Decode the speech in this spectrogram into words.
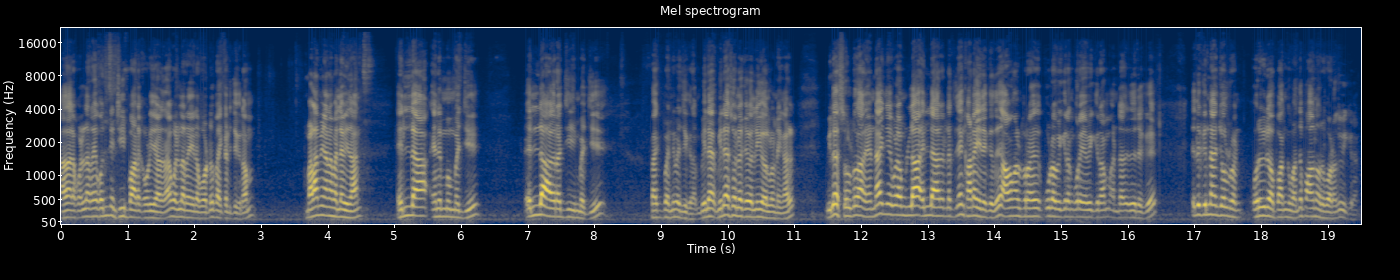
அதால் வெள்ளை ரே கொஞ்சம் சீப்பாக இருக்கக்கூடியதாக வெள்ளை ரயிலை போட்டு பைக் அடிச்சுக்கிறோம் பழமையான தான். எல்லா எலும்பும் வச்சு எல்லா இறைச்சியும் வச்சு பேக் பண்ணி வச்சுக்கிறோம். விலை விலை சொல்ல சொல்லி சொல்லணும் நீங்கள். விலை சொல்கிறதால ஏன்னா இங்கே இவ்வளோ எல்லா எல்லா இடத்துலையும் கடை இருக்குது. அவங்க பிறகு கூட விற்கிறோம் குறைய விற்கிறோம் என்ற இது இருக்குது இதுக்கு நான் சொல்கிறேன் ஒரு கிலோ பங்கு வந்து பதினோரு பவுனுக்கு விற்கிறேன்.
